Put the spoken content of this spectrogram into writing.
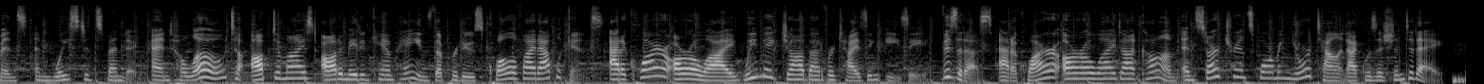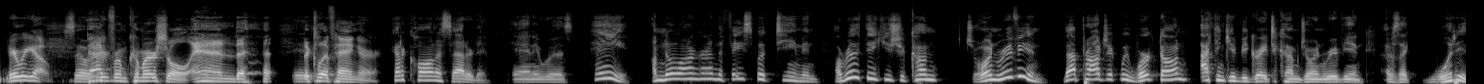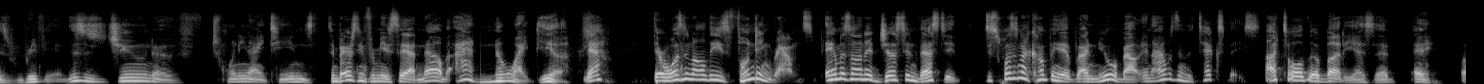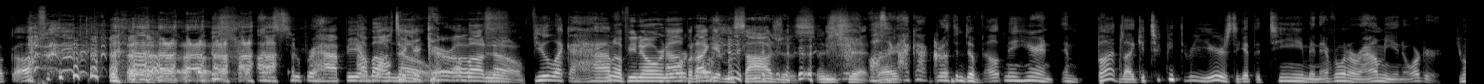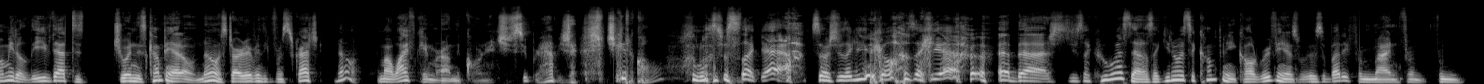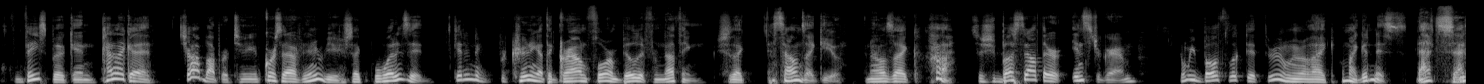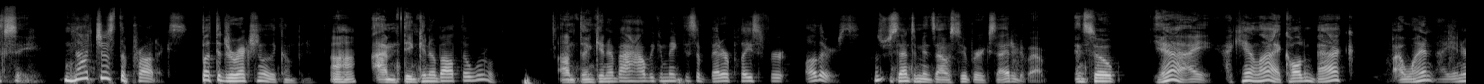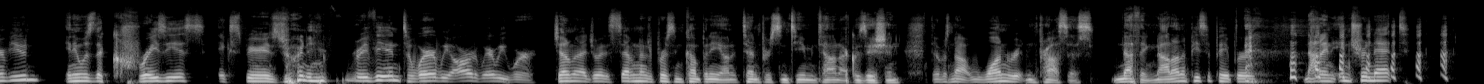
performance and wasted spending. And hello to optimized automated campaigns that produce qualified applicants. At Acquire ROI, we make job advertising easy. Visit us at acquireroi.com and start transforming your talent acquisition today. Here we go. So Back from commercial and the cliffhanger. got a call on a Saturday, and it was, "Hey, I'm no longer on the Facebook team, and I really think you should come join Rivian. That project we worked on, I think you'd be great to come join Rivian." I was like, "What is Rivian?" This is June of 2019. It's embarrassing for me to say that now, but I had no idea. Yeah. There wasn't all these funding rounds. Amazon had just invested. This wasn't a company that I knew about, and I was in the tech space. I told a buddy, I said, "Hey." Fuck off. I'm super happy. How I'm well about taken no? care of How about no? feel like I have. I don't know if you know or not, more but I get massages and shit, I was right? like, I got growth and development here, and and Bud, like it took me three years to get the team and everyone around me in order. You want me to leave that to join this company? I don't know. And start everything from scratch. No. And my wife came around the corner and she's super happy. She's like, Did you get a call? And I was just like, Yeah. So she's like, You get a call? I was like, Yeah. And uh, she's like, Who was that? I was like, You know, it's a company called Rivian. It was, a buddy from mine from from from Facebook and kind of like a job opportunity. Of course, I have an interview. She's like, Well, what is it? Get into recruiting at the ground floor and build it from nothing. She's like, That sounds like you. And I was like, Huh. So she busted out their Instagram and we both looked it through and we were like, Oh my goodness. That's sexy. Not just the products, but the direction of the company. Uh huh. I'm thinking about the world. I'm thinking about how we can make this a better place for others. Those were sentiments I was super excited about. And so, yeah, I, I can't lie. I called him back. I went, I interviewed, and it was the craziest experience joining Rivian to where we are to where we were. Gentlemen, I joined a 700 person company on a 10 person team in talent acquisition. There was not one written process, nothing, not on a piece of paper, not an intranet.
